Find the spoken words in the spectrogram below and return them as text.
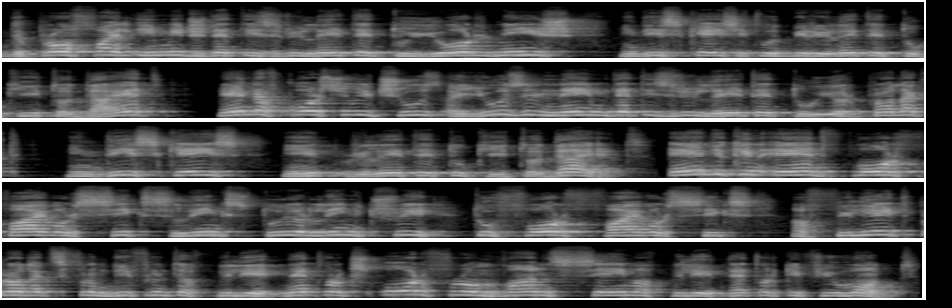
the profile image that is related to your niche. In this case it would be related to keto diet. And of course you will choose a username that is related to your product in this case, it related to keto diet. And you can add four, five or six links to your Linktree to four, five or six affiliate products from different affiliate networks or from one same affiliate network if you want.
